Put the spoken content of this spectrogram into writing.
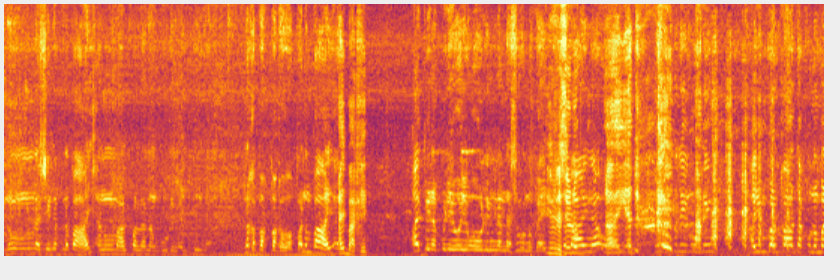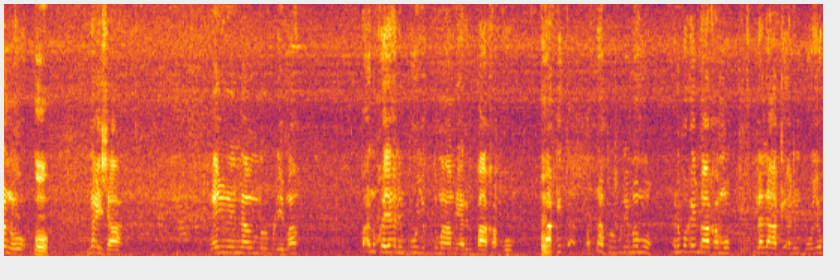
nung nasilap na bahay, anong mahal pala ng uling ay hindi na. Nakapagpagawa pa ng bahay. Ay, Ay, bakit? ay pinagpili ko yung uling na nasunog ay Yung sa nasunog? bahay nga. oh. Ay, ano? Pinagpili yung uling. Ay, yung barkada ko naman ho, O. na isa, ngayon ay na ang problema. Paano kaya alimpuyog dumami ang baka ko? Oh. Bakit? Ba't na problema mo? Ano ba kay baka mo? Lalaki alimbuyog?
